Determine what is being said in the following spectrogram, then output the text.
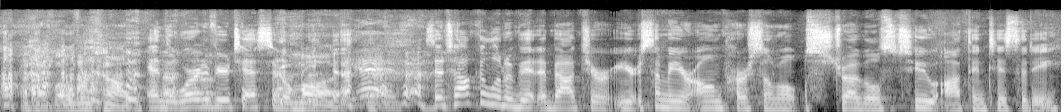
I have overcome. And the word of your testimony. Come on. Yes. So talk a little bit about your, your some of your own personal struggles to authenticity.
